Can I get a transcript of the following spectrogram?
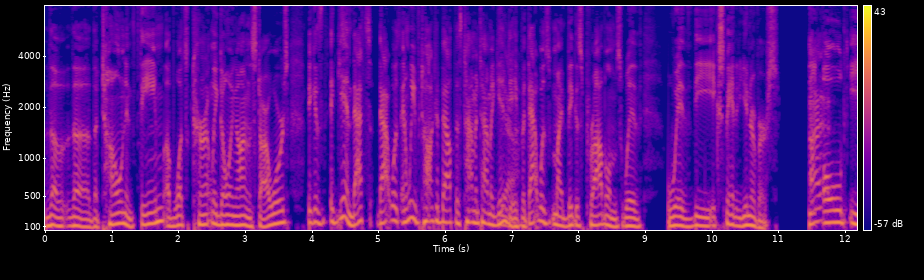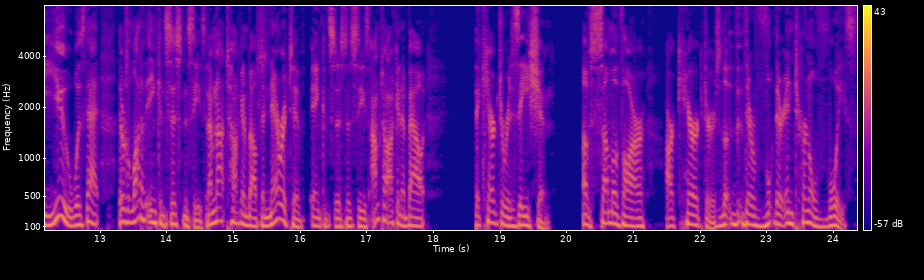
the the the tone and theme of what's currently going on in Star Wars. Because again that's that was and we've talked about this time and time again yeah. Dave but that was my biggest problems with with the expanded universe. The I, old EU was that there was a lot of inconsistencies and I'm not talking about the narrative inconsistencies. I'm talking about the characterization of some of our our characters the, their their internal voice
